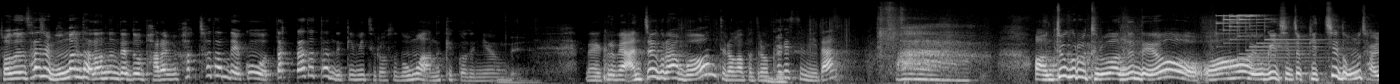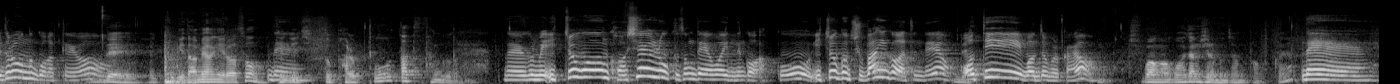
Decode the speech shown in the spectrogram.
저는 사실 문만 닫았는데도 바람이 확 차단되고 딱 따뜻한 느낌이 들어서 너무 아늑했거든요. 네. 네, 그러면 안쪽으로 한번 들어가 보도록 네. 하겠습니다. 와, 안쪽으로 들어왔는데요. 와, 여기 진짜 빛이 너무 잘 들어오는 것 같아요. 네, 여기 남향이라서 네. 되게 집도 밝고 따뜻한 것 같아요. 네, 그러면 이쪽은 거실로 구성되어 있는 것 같고, 이쪽은 주방인 것 같은데요. 네. 어디 먼저 볼까요? 주방하고 화장실 먼저 한번 봐볼까요? 네.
